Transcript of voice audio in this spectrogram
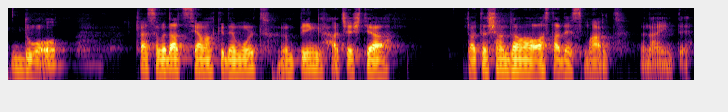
Duo, ca să vă dați seama cât de mult împing aceștia toată șandrama asta de smart înainte.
